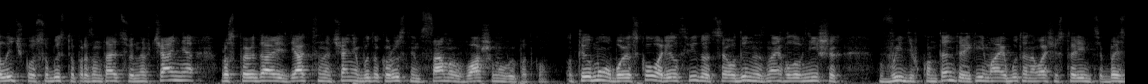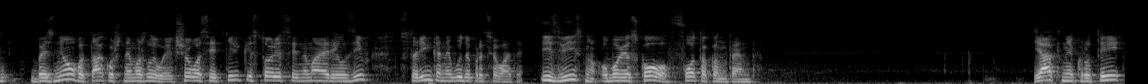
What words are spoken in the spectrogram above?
невеличку особисту презентацію навчання, розповідаю, як це навчання буде корисним саме в вашому випадку. Тому обов'язково Reels відео це один із найголовніших видів контенту, який має бути на вашій сторінці. Без без нього також неможливо. Якщо у вас є тільки сторіси і немає рілзів, сторінка не буде працювати. І звісно, обов'язково фотоконтент. Як не крути,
